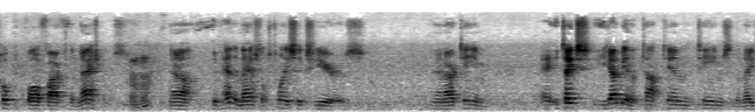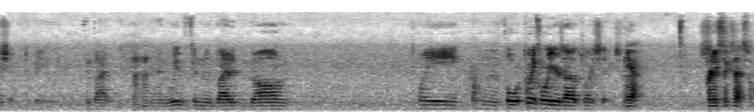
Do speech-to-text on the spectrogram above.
hope to qualify for the nationals. Mm-hmm. Now, we've had the nationals 26 years, and our team. eh, It takes you got to be in the top 10 teams in the nation to be invited. Mm-hmm. And we've been invited and gone 24, 24 years out of 26. Yeah. Pretty successful.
